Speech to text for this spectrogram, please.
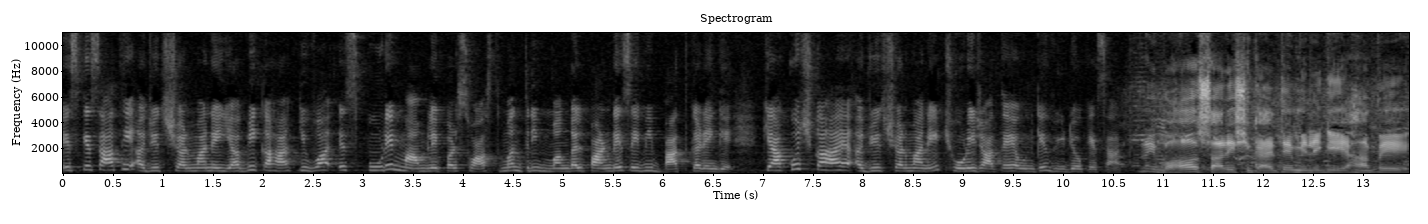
इसके साथ ही अजित शर्मा ने यह भी कहा कि वह इस पूरे मामले पर स्वास्थ्य मंत्री मंगल पांडे से भी बात करेंगे। क्या कुछ कहा है अजीत शर्मा ने? छोड़े जाते हैं उनके वीडियो के साथ। नहीं, बहुत सारी शिकायतें मिली कि यहाँ पे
